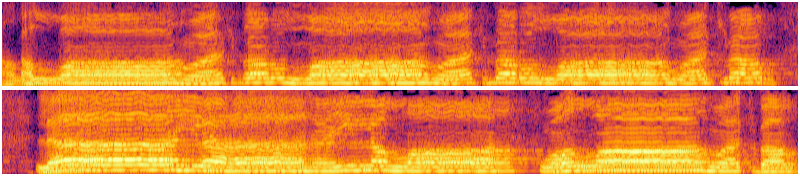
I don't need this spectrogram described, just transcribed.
الله أكبر الله أكبر الله أكبر. لا إله إلا الله والله أكبر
